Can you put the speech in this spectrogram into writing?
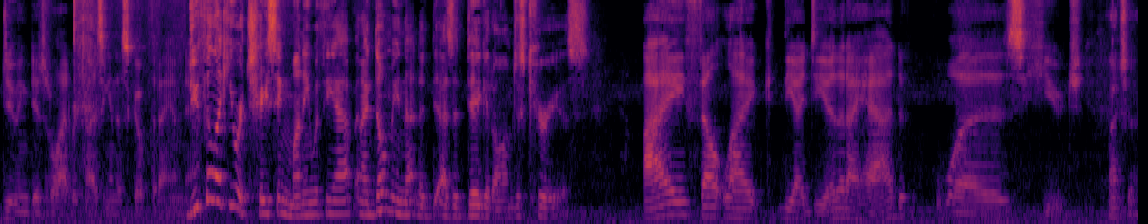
doing digital advertising in the scope that I am now. Do you feel like you were chasing money with the app? And I don't mean that as a dig at all. I'm just curious. I felt like the idea that I had was huge. Gotcha.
